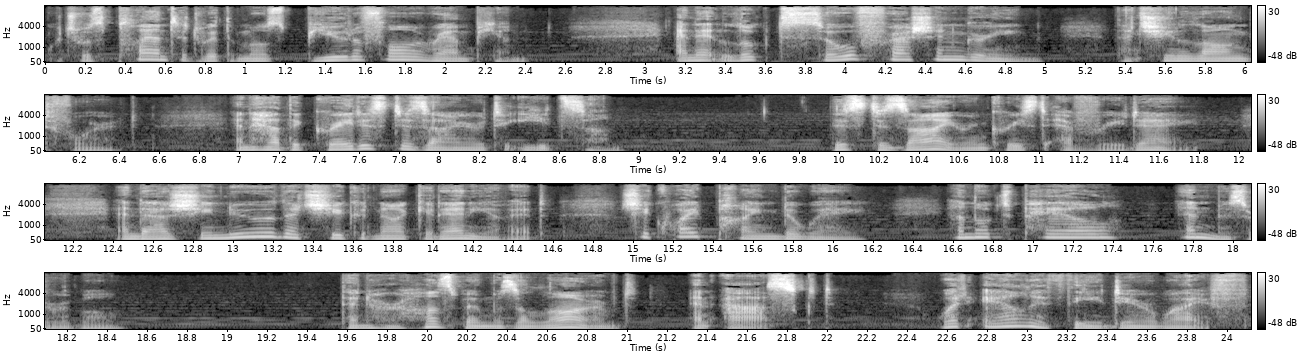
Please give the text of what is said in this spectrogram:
which was planted with the most beautiful rampion, and it looked so fresh and green that she longed for it and had the greatest desire to eat some. This desire increased every day and as she knew that she could not get any of it, she quite pined away and looked pale and miserable. Then her husband was alarmed and asked, What aileth thee, dear wife?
